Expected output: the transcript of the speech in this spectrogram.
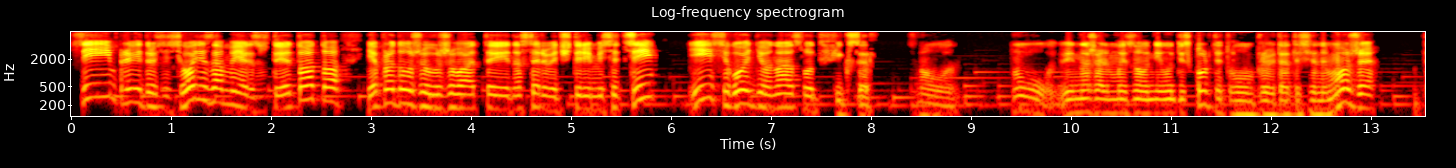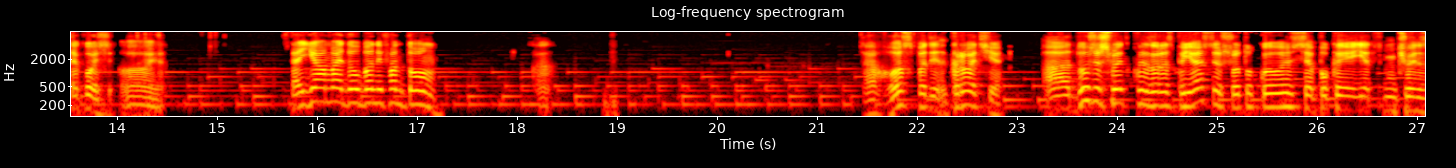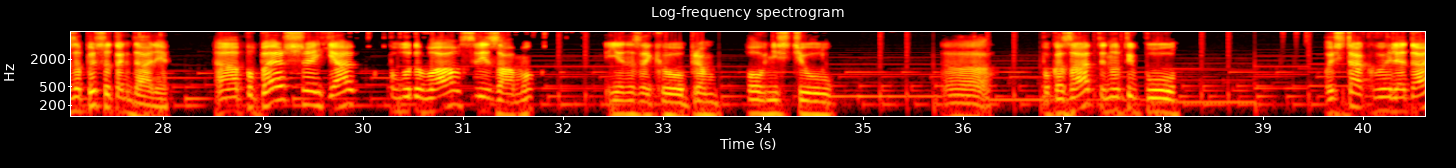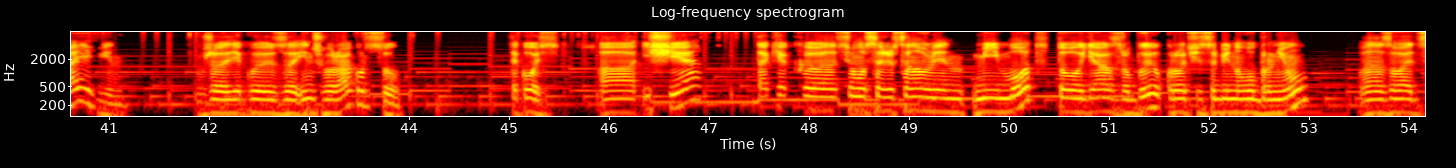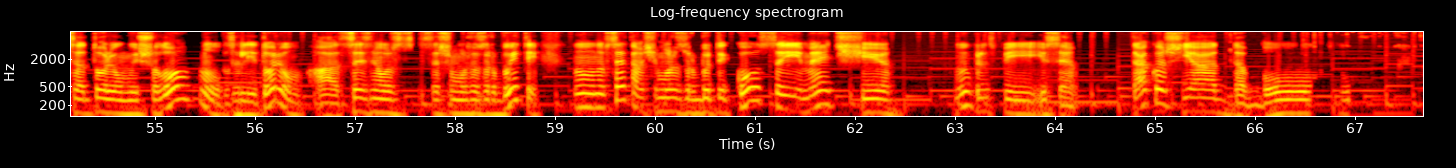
Всім привіт, друзі! Сьогодні з вами, як завжди, Тото. Я продовжую виживати на сервері 4 місяці. І сьогодні у нас от фіксер. Знову. Ну, він, на жаль, ми знову не у Діскорді, тому привітатися не може. Так ось. Ой. Та я май долбаний фантом. Та господи. Коротше. Дуже швидко зараз поясню, що тут коїлося, поки я тут нічого не записую і так далі. По-перше, я побудував свій замок. Я не знаю, як його прям повністю е, показати. Ну, типу, ось так виглядає він. Вже якось з іншого ракурсу. Так ось. А, і ще, так як е, на цьому сервері встановлений мій мод, то я зробив, коротше, собі нову броню. Вона називається Торіум і Шело. Ну, взагалі Торіум, а це з нього все, що можна зробити. Ну, не все там ще можна зробити коси, мечі. Ну, в принципі, і все. Також я добув.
